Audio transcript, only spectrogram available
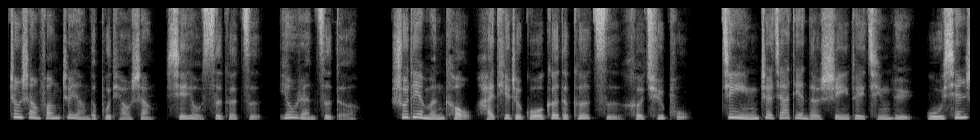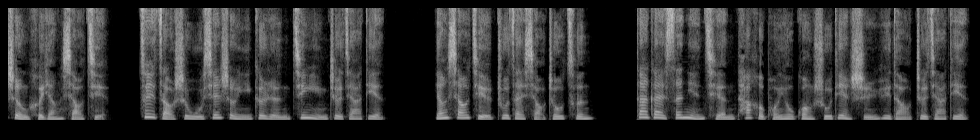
正上方这样的布条上写有四个字“悠然自得”。书店门口还贴着国歌的歌词和曲谱。经营这家店的是一对情侣，吴先生和杨小姐。最早是吴先生一个人经营这家店，杨小姐住在小洲村。大概三年前，他和朋友逛书店时遇到这家店，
